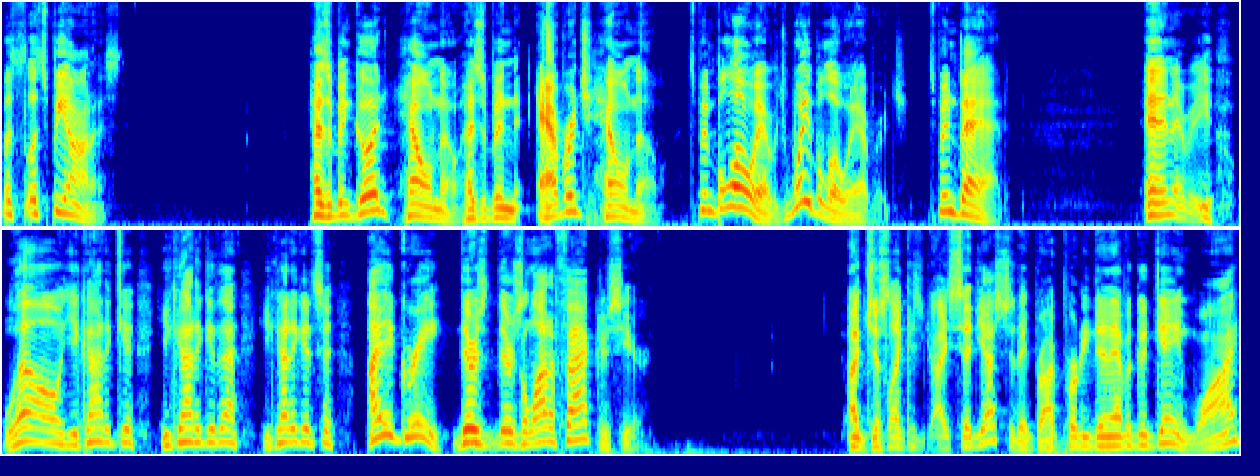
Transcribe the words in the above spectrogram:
Let's let's be honest. Has it been good? Hell no. Has it been average? Hell no. It's been below average, way below average. It's been bad. And every, well, you got to give you got to give that you got to get. I agree. There's there's a lot of factors here. Uh, just like I said yesterday, Brock Purdy didn't have a good game. Why?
